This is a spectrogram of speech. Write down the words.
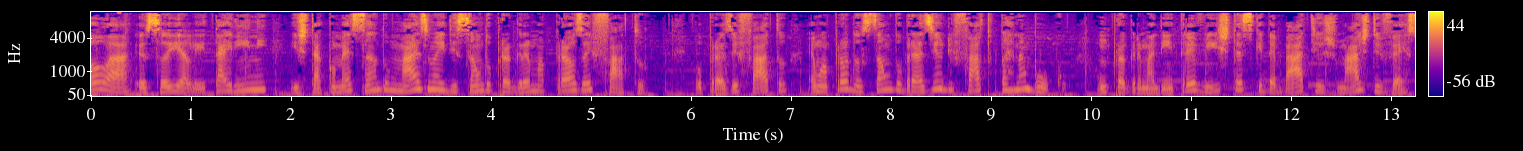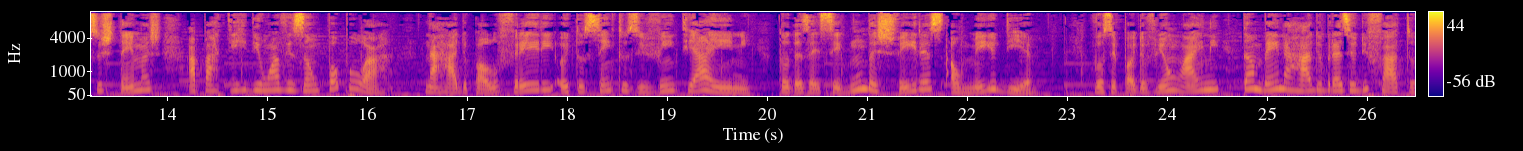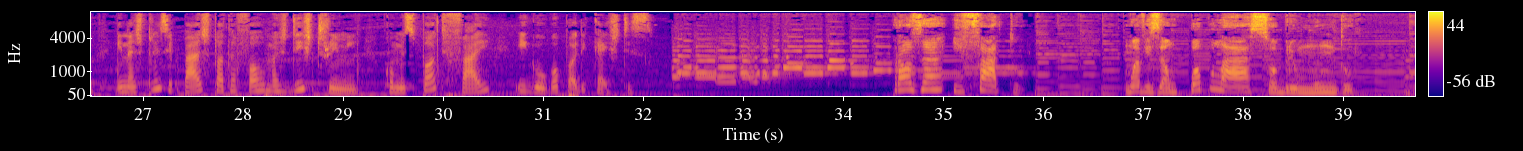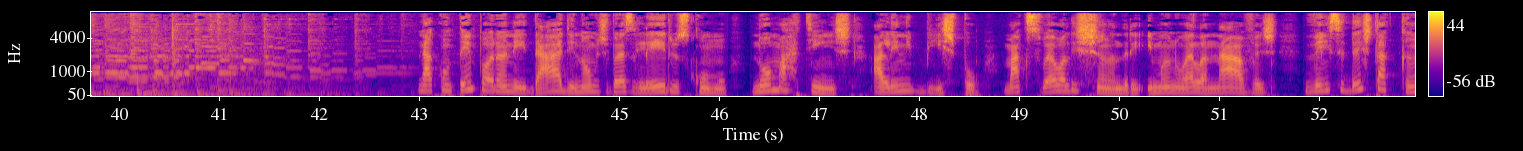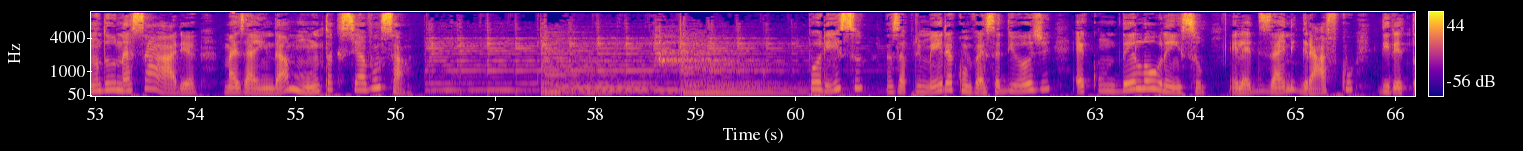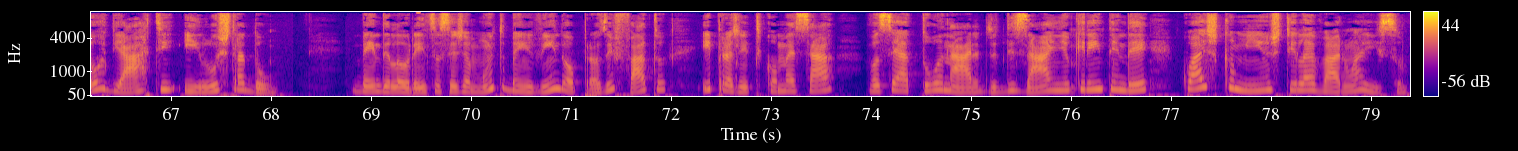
Olá, eu sou Yale Tairine e está começando mais uma edição do programa Prosa e Fato. O Prosa e Fato é uma produção do Brasil de Fato Pernambuco, um programa de entrevistas que debate os mais diversos temas a partir de uma visão popular, na Rádio Paulo Freire 820 AM, todas as segundas-feiras ao meio-dia. Você pode ouvir online também na Rádio Brasil de Fato e nas principais plataformas de streaming, como Spotify e Google Podcasts. Prosa e Fato Uma visão popular sobre o mundo. Na contemporaneidade, nomes brasileiros como No Martins, Aline Bispo, Maxwell Alexandre e Manuela Navas vêm se destacando nessa área, mas ainda há muito a que se avançar. Por isso, nossa primeira conversa de hoje é com De Lourenço. Ele é design gráfico, diretor de arte e ilustrador. Bem, De Lourenço, seja muito bem-vindo ao Prosa e Fato. E para a gente começar, você atua na área do design. Eu queria entender quais caminhos te levaram a isso.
